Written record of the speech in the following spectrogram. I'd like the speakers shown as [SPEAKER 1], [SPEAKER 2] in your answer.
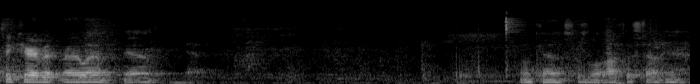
[SPEAKER 1] Take care of it right away. Yeah.
[SPEAKER 2] Yeah.
[SPEAKER 1] Okay, this is a little office down here.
